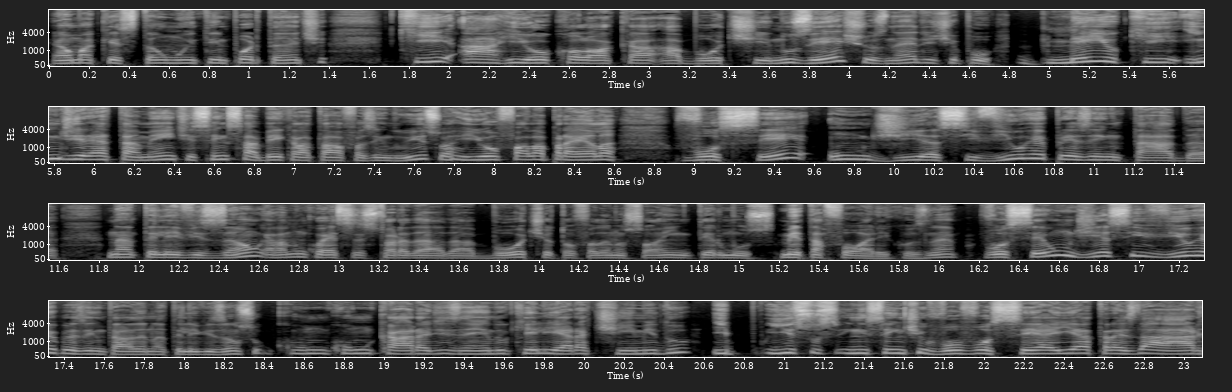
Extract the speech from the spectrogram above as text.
é uma questão muito importante que a Ryo coloca a Bot nos eixos, né? De tipo, meio que indiretamente, sem saber que ela estava fazendo isso, a Ryo fala para ela: você um dia se viu representada na televisão. Ela não conhece a história da, da eu tô falando só em termos metafóricos, né? Você um dia se viu representada na televisão com, com um cara dizendo que ele era tímido e isso incentivou você a ir atrás da arte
